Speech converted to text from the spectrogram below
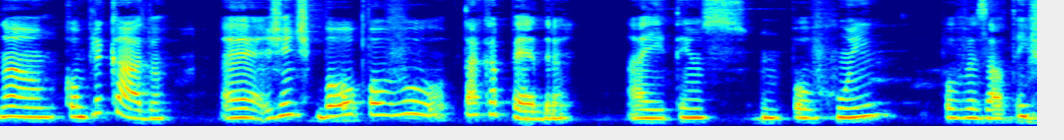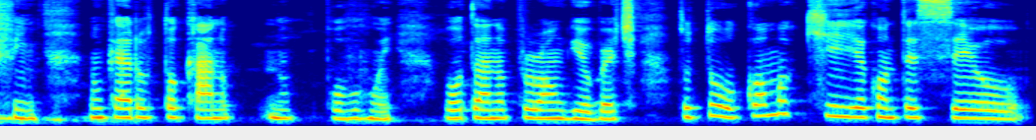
Não, complicado. É, gente boa, o povo taca pedra. Aí tem um povo ruim, povo exalta, enfim. Não quero tocar no, no povo ruim. Voltando pro Ron Gilbert. Tutu, como que aconteceu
